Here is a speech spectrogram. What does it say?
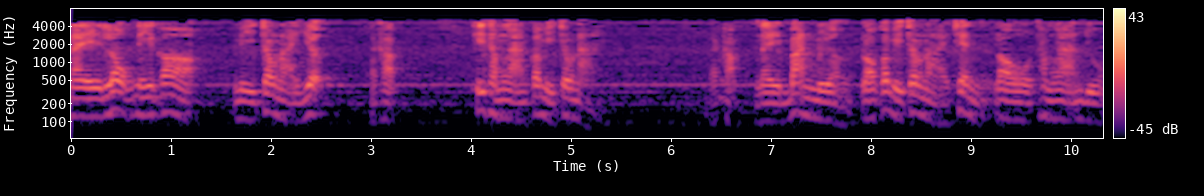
ในโลกนี้ก็ มีเจ้านายเยอะนะครับ ที่ทำงานก็มีเจ้านายนะครับ ในบ้านเมืองเราก็มีเจ้านาย เช่น เราทำงานอยู่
